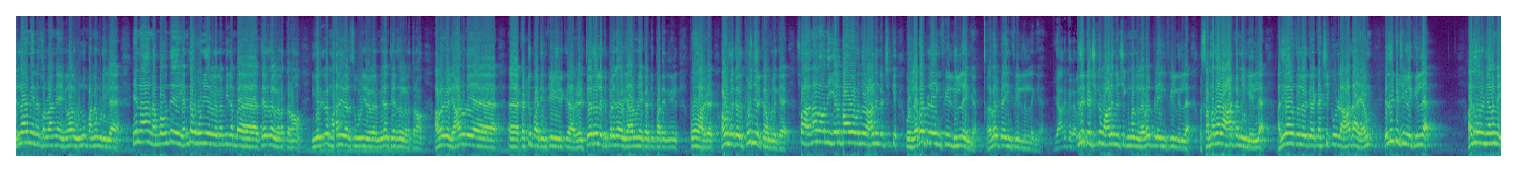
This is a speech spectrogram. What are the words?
எல்லாருமே என்ன சொல்கிறாங்க எங்களால் ஒன்றும் பண்ண முடியல. ஏன்னா நம்ம வந்து எந்த ஊழியர்களை நம்பி நம்ம தேர்தல் நடத்துகிறோம் இங்கே இருக்கிற மாநில அரசு ஊழியர்களை நம்பி தான் தேர்தல் நடத்துகிறோம் அவர்கள் யாருடைய கட்டுப்பாட்டின் கீழ் இருக்கிறார்கள்? தேர்தலுக்கு பிறகு அவர் யாருடைய கட்டுப்பாட்டின் கீழ் போவார்கள்? அவங்களுக்கு அது புரிஞ்சிருக்கு அவங்களுக்கு ஸோ அதனால் வந்து இயல்பாகவே வந்து ஒரு ஆளுங்கட்சிக்கு ஒரு லெவல் பிளேயிங் ஃபீல்டு இல்லைங்க. லெவல் பிளேயிங் ஃபீல்டு இல்லைங்க. யாருக்கு எதிர்கட்சிக்கும் ஆளுங்கட்சிக்குமான லெவல் பிளேயிங் ஃபீல்டு இல்லை. ஒரு சமதள ஆட்டம் இங்க இல்ல. அதிகாரத்தில் இருக்கிற கட்சிக்கு உள்ள ஆதாயம் எதிர்க்கட்சிகளுக்கு இல்ல. அது ஒரு நிலைமை.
